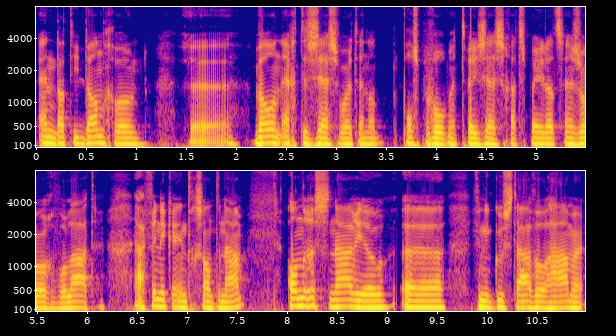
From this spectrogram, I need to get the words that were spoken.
en dat hij dan gewoon wel een echte zes wordt en dat Post bijvoorbeeld met twee zes gaat spelen, dat zijn zorgen voor later. Ja, vind ik een interessante naam. Andere scenario vind ik Gustavo Hamer.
